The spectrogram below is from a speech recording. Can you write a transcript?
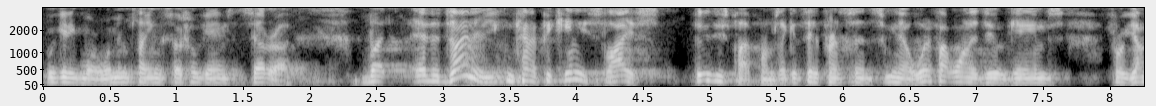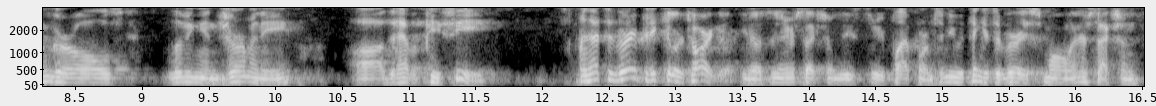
We're getting more women playing social games, etc. But as a designer, you can kind of pick any slice through these platforms. I could say, for instance, you know, what if I want to do games for young girls living in Germany uh, that have a PC? And that's a very particular target. You know, it's an intersection of these three platforms, and you would think it's a very small intersection.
